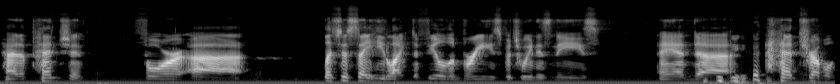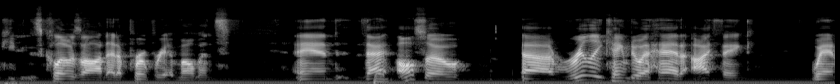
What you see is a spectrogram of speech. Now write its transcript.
had a penchant for uh, let's just say he liked to feel the breeze between his knees and uh, had trouble keeping his clothes on at appropriate moments. And that also uh, really came to a head i think when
